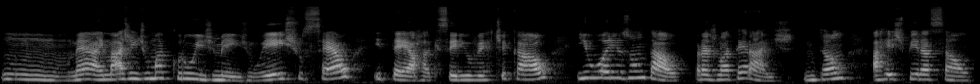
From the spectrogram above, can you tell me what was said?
um, né, a imagem de uma cruz mesmo, eixo céu e terra, que seria o vertical, e o horizontal para as laterais. Então a respiração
